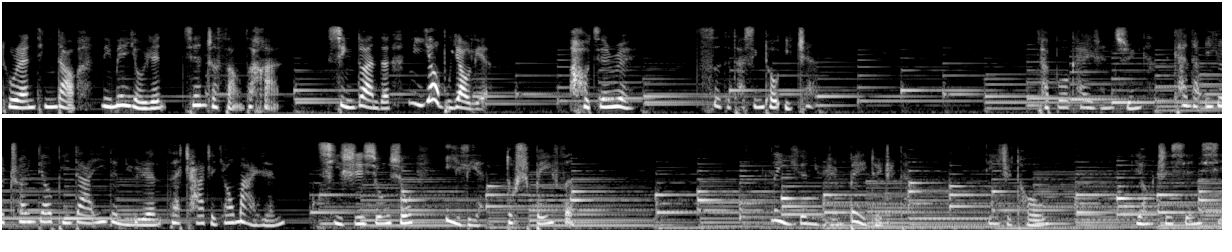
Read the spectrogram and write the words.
突然听到里面有人尖着嗓子喊：“姓段的，你要不要脸？”好尖锐，刺得他心头一颤。他拨开人群，看到一个穿貂皮大衣的女人在叉着腰骂人，气势汹汹，一脸都是悲愤。另一个女人背对着他。低着头，腰肢纤细。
